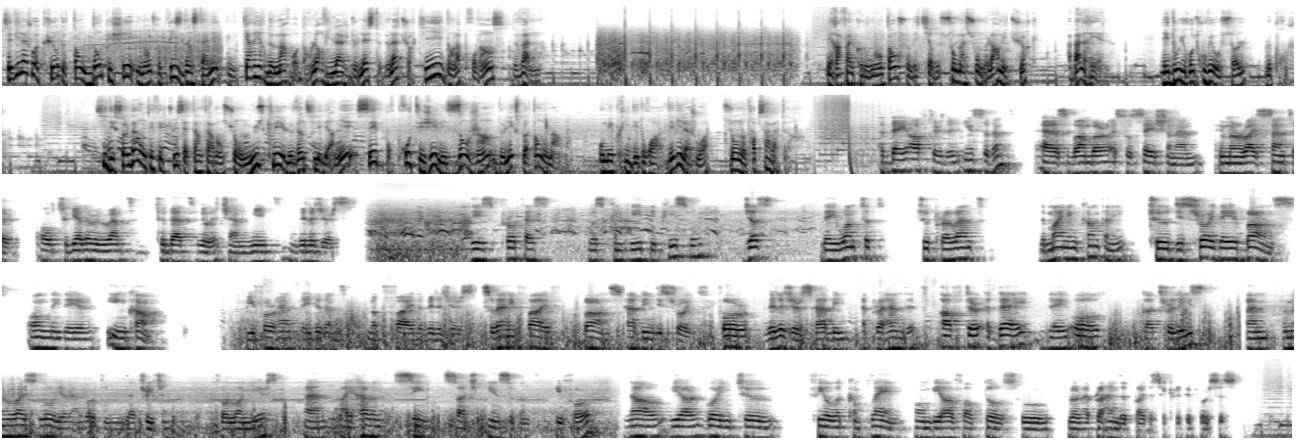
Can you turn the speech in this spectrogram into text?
Ces villageois kurdes tentent d'empêcher une entreprise d'installer une carrière de marbre dans leur village de l'est de la Turquie, dans la province de Van. Les rafales que l'on entend sont des tirs de sommation de l'armée turque à balles réelles. Les douilles retrouvées au sol le prouvent. Si des soldats ont effectué cette intervention musclée le 26 mai dernier, c'est pour protéger les engins de l'exploitant de marbre, au mépris des droits des villageois, selon notre observateur. a day after the incident, as Bambar Association and Human Rights Center, all together we went to that village and meet villagers. This protest was completely peaceful, just they wanted to prevent the mining company to destroy their barns, only their income. Beforehand, they didn't notify the villagers. 25 barns have been destroyed. Four villagers have been apprehended. After a day, they all got released. I'm a human rights lawyer and working in that region for long years, and I haven't seen such incident before. Now we are going to feel a complaint on behalf of those who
